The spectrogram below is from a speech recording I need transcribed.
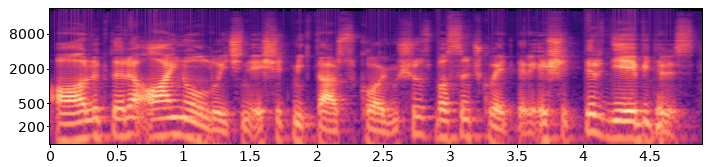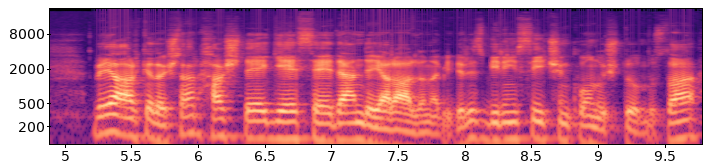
ağırlıkları aynı olduğu için eşit miktar su koymuşuz. Basınç kuvvetleri eşittir diyebiliriz. Veya arkadaşlar HDGS'den de yararlanabiliriz. Birincisi için konuştuğumuzda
